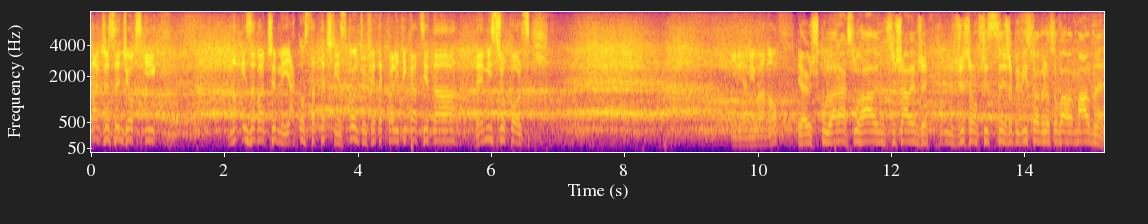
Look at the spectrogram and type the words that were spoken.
także sędziowskich. No i zobaczymy, jak ostatecznie skończą się te kwalifikacje dla e, mistrzów Polski. Ilia Miłanow. Ja już w kuluarach słuchałem, słyszałem, że życzą wszyscy, żeby Wisła wylosowała Malmę.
